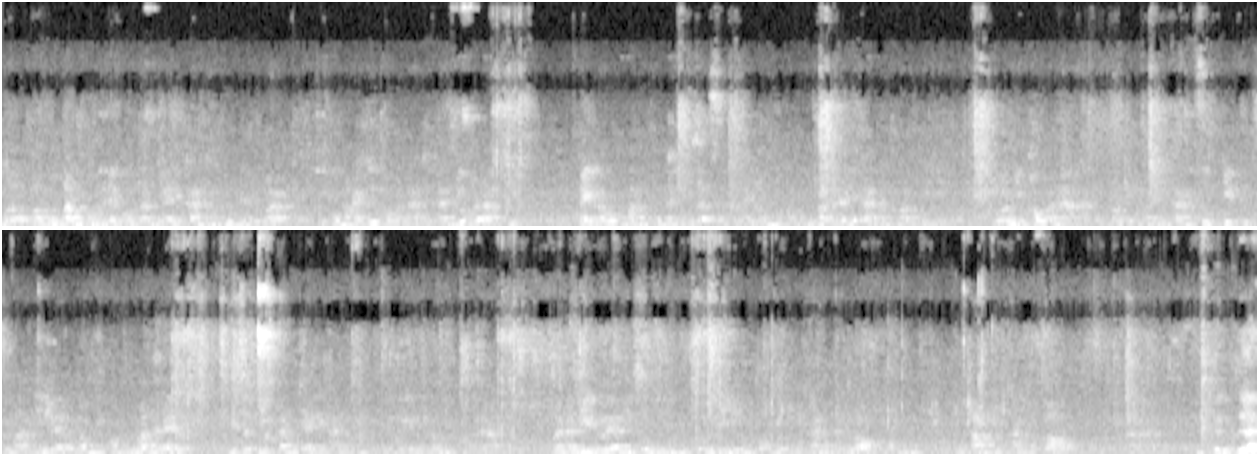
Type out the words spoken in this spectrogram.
เอ่อความมุ่งมั่นความไม่ได้ความตั้งใจในการทำบุญเนี่ยหรือว่าที่ผมหมายคือภาวนาคือการยกระดับจิตให้เรามั่นคงในพุทธศาสนาให้เรามีความมุ่งมั่นในการทำความดีหรือว่ามีภาวนานอกจากนั้นการฝึกจิตฝึกสมาธิแล้วเรามีความมุ่งมั่นได้มีสติตั้งใจในการทำสิ่งใดแล้วมีภาวนาวันนี้ด้วยอันนี้สมบูรณ์ผลที่ของทุกท่านท่านรองของทุกท่านทุกท่านแล้วก็อ่า เพื่อน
